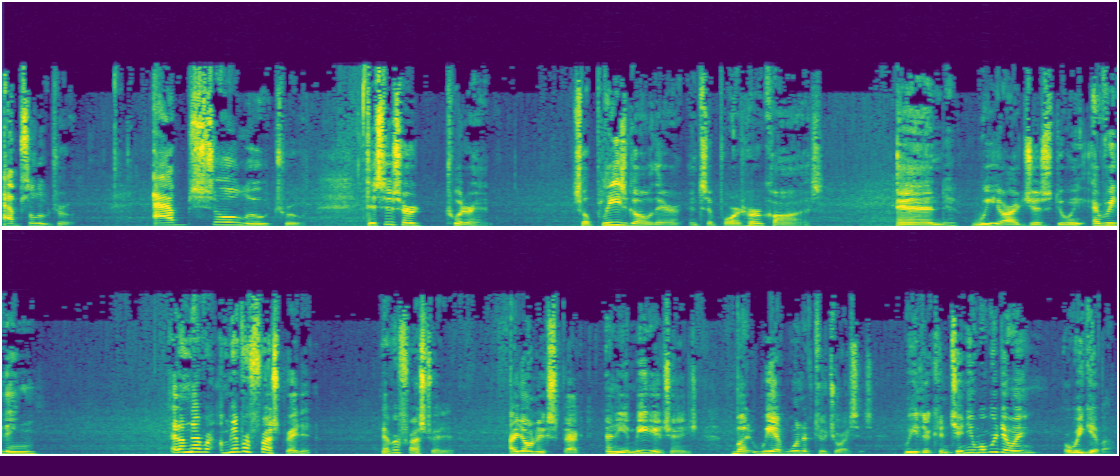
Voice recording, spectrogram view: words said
Absolute truth. Absolute truth. This is her Twitter handle. So please go there and support her cause. And we are just doing everything. And I'm never, I'm never frustrated. Never frustrated. I don't expect any immediate change. But we have one of two choices. We either continue what we're doing or we give up.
